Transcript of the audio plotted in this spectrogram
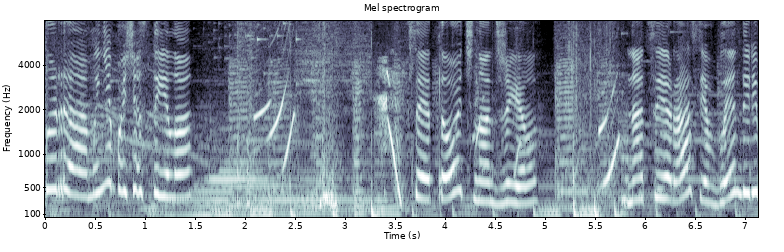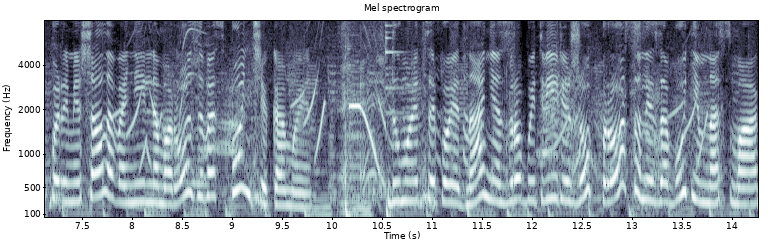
Ура, мені пощастило. Це точно Джил. На цей раз я в блендері перемішала ванільне морозиво з пончиками. Думаю, це поєднання зробить твій ріжок просто незабутнім на смак.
